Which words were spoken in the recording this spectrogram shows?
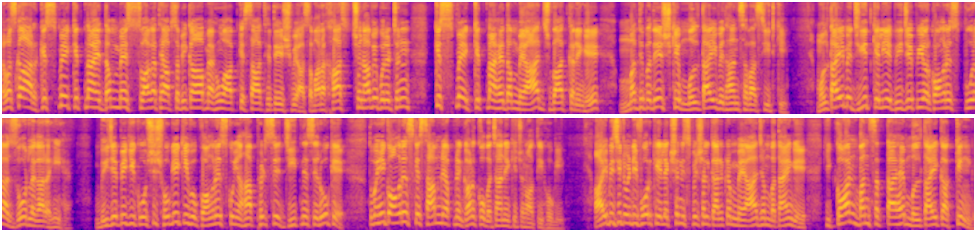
नमस्कार किसमें कितना है दम में स्वागत है आप सभी का। मैं हूँ आपके साथ हितेश व्यास। हमारा खास चुनावी बुलेटिन किसमें कितना है दम में? आज बात करेंगे मध्य प्रदेश के मुल्ताई विधानसभा सीट की। मुल्ताई में जीत के लिए बीजेपी और कांग्रेस पूरा ज़ोर लगा रही है। बीजेपी की कोशिश होगी कि वो कांग्रेस को यहाँ फिर से जीतने से रोके तो वहीं कांग्रेस के सामने अपने गढ़ को बचाने की चुनौती होगी। आईबीसी 24 के इलेक्शन स्पेशल कार्यक्रम में आज हम बताएँगे कि कौन बन सकता है मुल्ताई का किंग।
